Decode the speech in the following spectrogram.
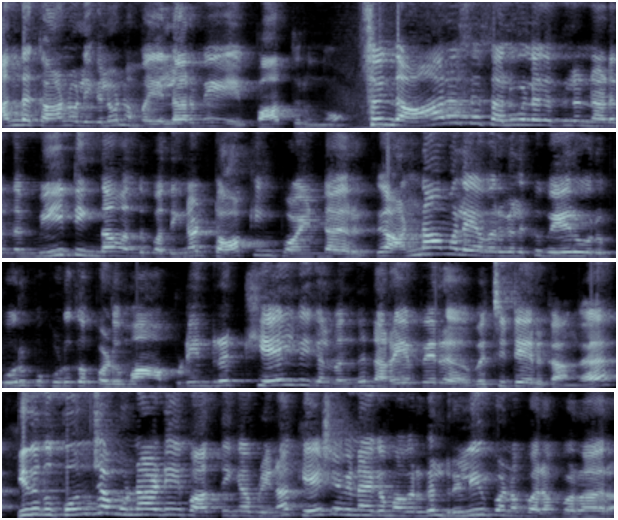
அந்த காணொளிகளும் நம்ம எல்லாருமே பார்த்திருந்தோம். ஸோ இந்த ஆர்எஸ்எஸ் அலுவலகத்தில் நடந்த மீட்டிங் தான் வந்து பார்த்தீங்கன்னா டாக்கிங் பாயிண்டா இருக்கு. அண்ணாமலை அவர்களுக்கு வேற ஒரு பொறுப்பு கொடுக்கப்படுமா அப்படின்ற கேள்விகள் வந்து நிறைய பேர் வச்சுட்டே இருக்காங்க. இதுக்கு கொஞ்சம் முன்னாடி பார்த்தீங்க அப்படின்னா கேச விநாயகம் அவர்கள் ரிலீவ் பண்ண பரப்புறார்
